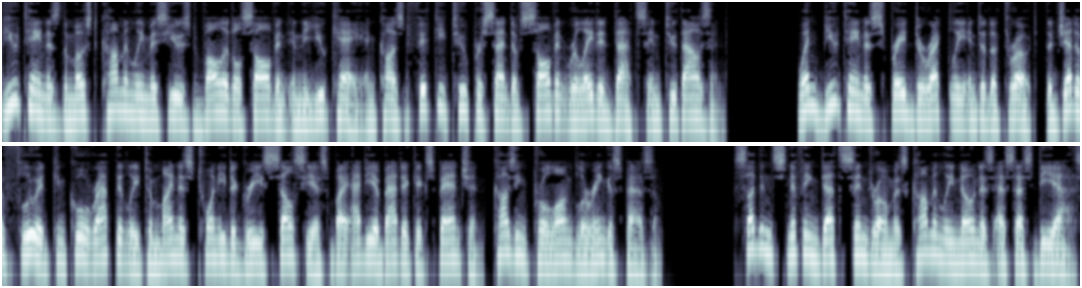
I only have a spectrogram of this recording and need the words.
Butane is the most commonly misused volatile solvent in the UK and caused 52% of solvent-related deaths in 2000. When butane is sprayed directly into the throat, the jet of fluid can cool rapidly to minus 20 degrees Celsius by adiabatic expansion, causing prolonged laryngospasm. Sudden sniffing death syndrome is commonly known as SSDS.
